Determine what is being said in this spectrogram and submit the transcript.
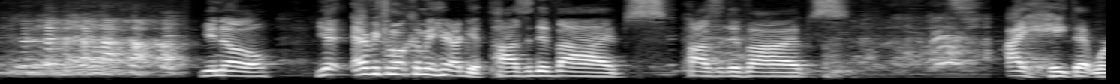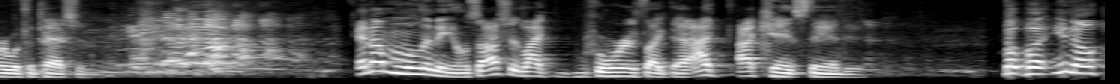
you know, every time I come in here, I get positive vibes, positive vibes. I hate that word with a passion. And I'm a millennial, so I should like for words like that. I, I can't stand it. But but you know,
